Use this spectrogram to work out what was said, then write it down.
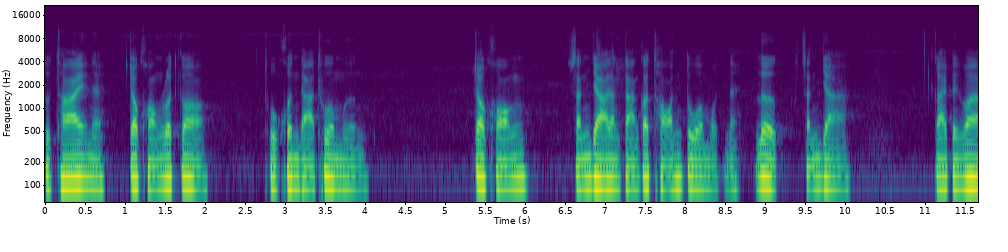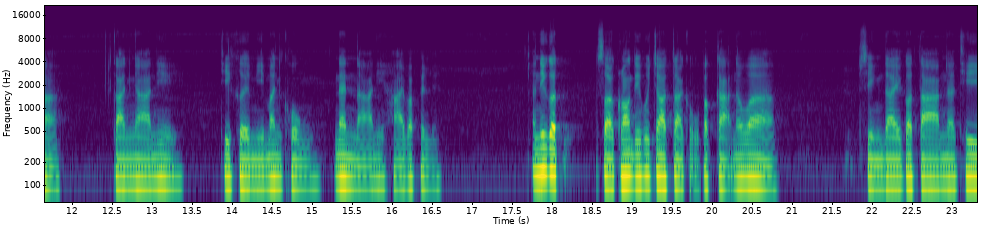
สุดท้ายนะเจ้าของรถก็ถูกคนด่าทั่วเมือง เจ้าของสัญญาต่างๆ ก็ถอนตัวหมดนะเเลิกสัญญา กลายเป็นว่าการงานนี่ที่เคยมีมั่นคงแน่นหนานี่หายวับไปเลย อันนี้ก็สอดคล้องที่พระเจ้าตรัสกับอุปกะนะว่าสิ่งใดก็ตามนะที่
